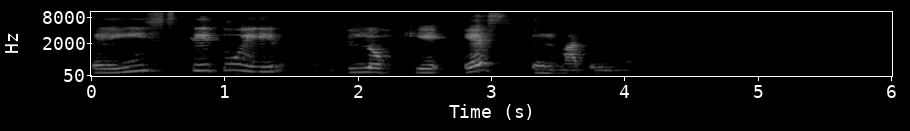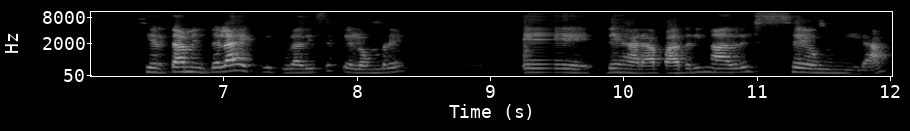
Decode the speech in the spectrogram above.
e instituir lo que es el matrimonio. Ciertamente la escritura dice que el hombre eh, dejará padre y madre, se unirá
